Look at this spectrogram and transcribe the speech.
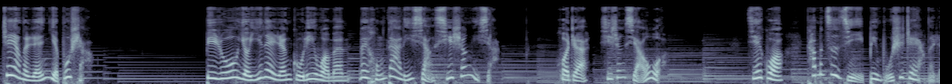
这样的人也不少。比如有一类人鼓励我们为宏大理想牺牲一下。或者牺牲小我，结果他们自己并不是这样的人。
